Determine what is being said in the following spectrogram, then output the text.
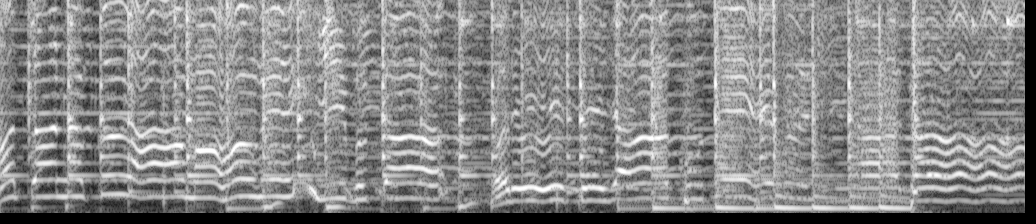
અચાનક આમ હવે ઈબકા. હરે છે આખું દેવળિયા ગામ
